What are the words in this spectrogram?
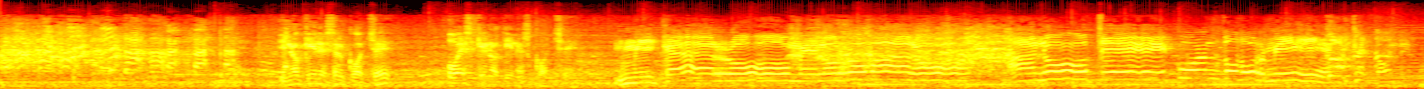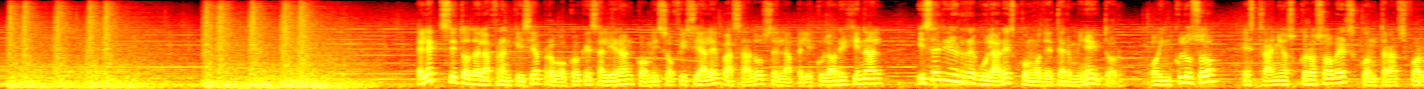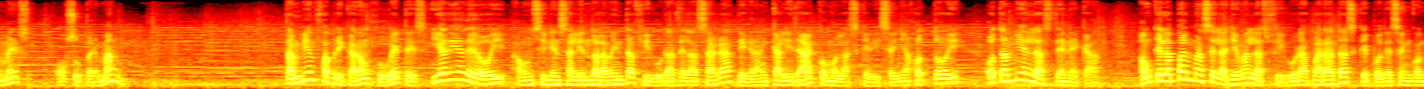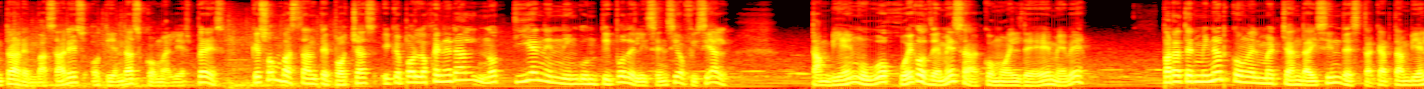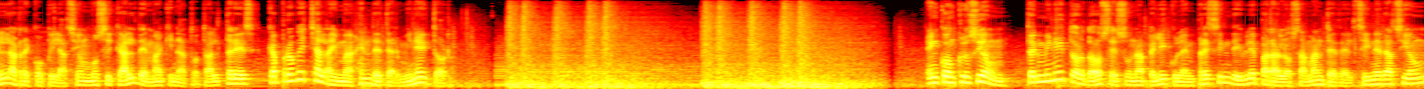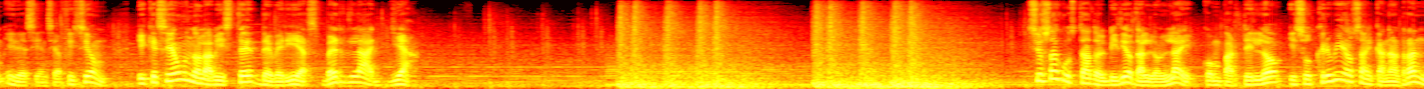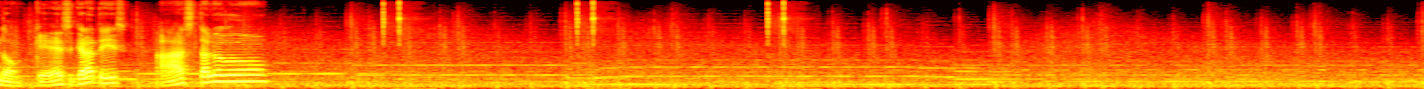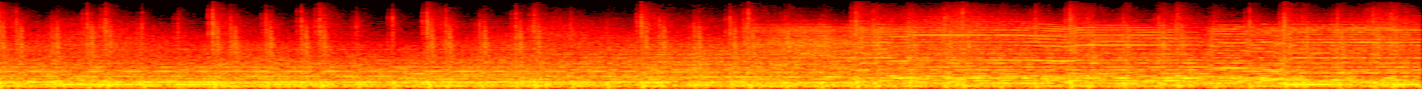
¿Y no quieres el coche? ¿O es que no tienes coche? Mi carro me El éxito de la franquicia provocó que salieran cómics oficiales basados en la película original y series regulares como The Terminator, o incluso extraños crossovers con Transformers o Superman. También fabricaron juguetes y a día de hoy aún siguen saliendo a la venta figuras de la saga de gran calidad como las que diseña Hot Toy o también las de NECA, aunque la palma se la llevan las figuras baratas que puedes encontrar en bazares o tiendas como AliExpress, que son bastante pochas y que por lo general no tienen ningún tipo de licencia oficial. También hubo juegos de mesa como el de MB. Para terminar con el merchandising destacar también la recopilación musical de Máquina Total 3 que aprovecha la imagen de Terminator, En conclusión, Terminator 2 es una película imprescindible para los amantes del cine de acción y de ciencia ficción, y que si aún no la viste, deberías verla ya. Si os ha gustado el vídeo dadle un like, compartidlo y suscribíos al canal Random, que es gratis. ¡Hasta luego!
